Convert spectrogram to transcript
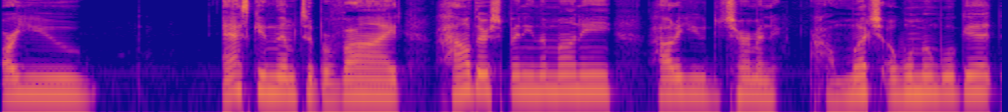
are you asking them to provide how they're spending the money how do you determine how much a woman will get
